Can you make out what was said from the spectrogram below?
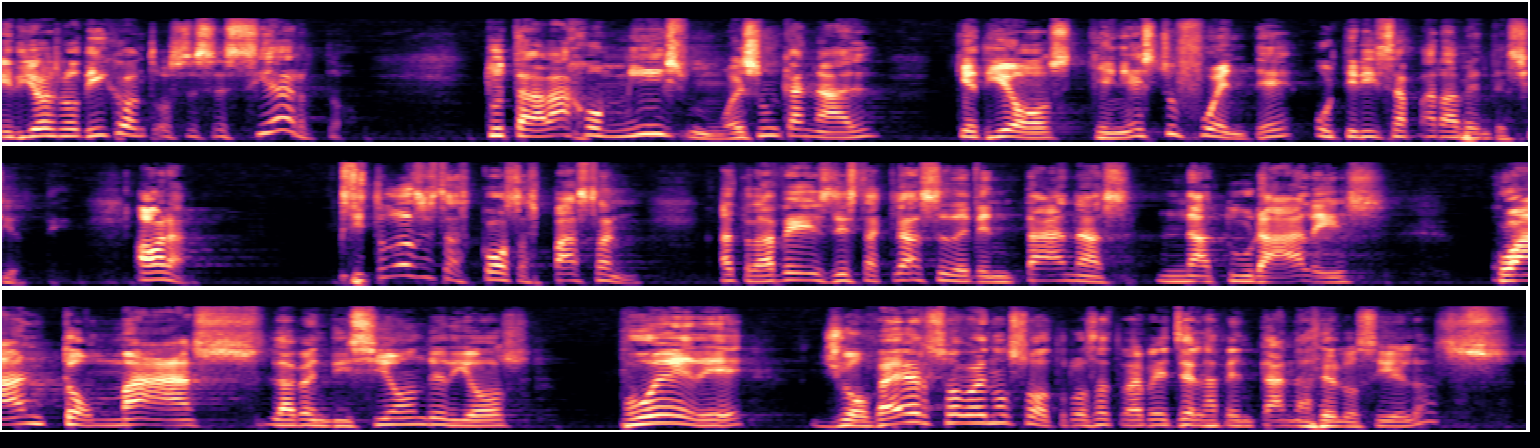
Y Dios lo dijo, entonces es cierto. Tu trabajo mismo es un canal que Dios, quien es tu fuente, utiliza para bendecirte. Ahora, si todas estas cosas pasan a través de esta clase de ventanas naturales, cuanto más la bendición de Dios puede llover sobre nosotros a través de las ventanas de los cielos.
